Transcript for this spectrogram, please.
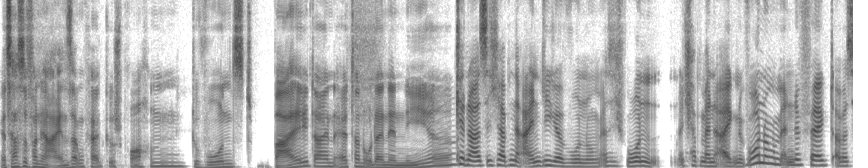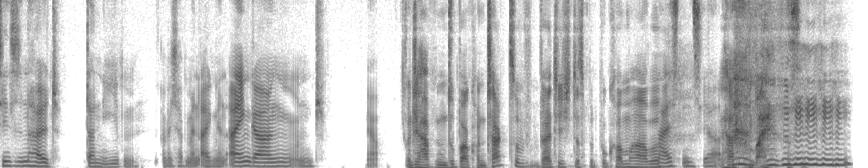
Jetzt hast du von der Einsamkeit gesprochen. Du wohnst bei deinen Eltern oder in der Nähe? Genau, also ich habe eine Einliegerwohnung. Also ich wohne, ich habe meine eigene Wohnung im Endeffekt, aber sie sind halt daneben. Aber ich habe meinen eigenen Eingang und Und ihr habt einen super Kontakt, soweit ich das mitbekommen habe. meistens ja. Ja, meistens.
